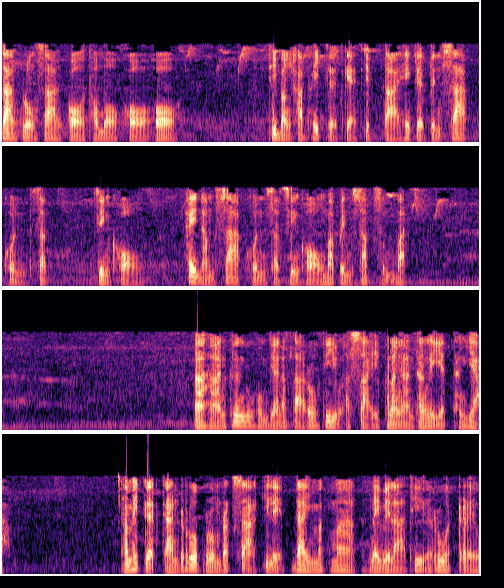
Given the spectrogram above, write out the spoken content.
สร้างโครงสร้างกทมขออ ที่บังคับให้เกิดแก่เจ็บตายให้เกิดเป็นซากคนสัตว์สิ่งของ ให้นำซากคนสัตว์สิ่งของมาเป็นทรัพย์สมบัติ อาหารเครื่องนุ่งห่มยารักษาโรคที่อยู่อาศัยพลังงานทั้งละเอียดทั้งหยาบทำให้เกิดการรวบรวมรักษากิเลสได้มาก ๆ ในเวลาที่รวดเร็ว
